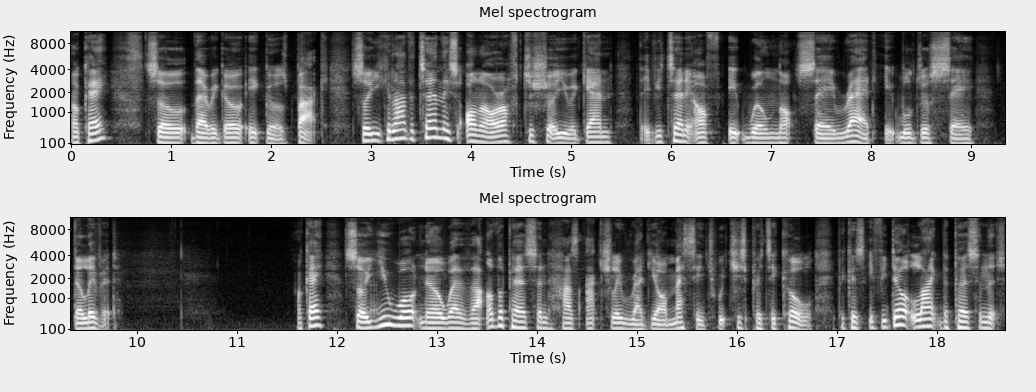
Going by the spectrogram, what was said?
Okay, so there we go, it goes back. So you can either turn this on or off to show you again that if you turn it off, it will not say read, it will just say delivered. Okay, so you won't know whether that other person has actually read your message, which is pretty cool. Because if you don't like the person that's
